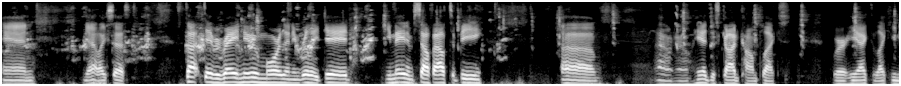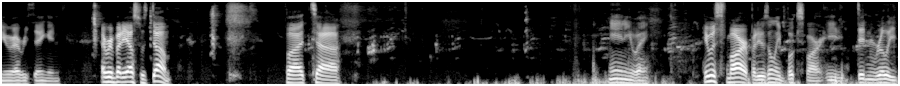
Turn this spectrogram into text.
And yeah, like I said, thought David Ray knew more than he really did. He made himself out to be, uh, I don't know, he had this God complex where he acted like he knew everything and everybody else was dumb. But uh, anyway, he was smart, but he was only book smart. He didn't really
